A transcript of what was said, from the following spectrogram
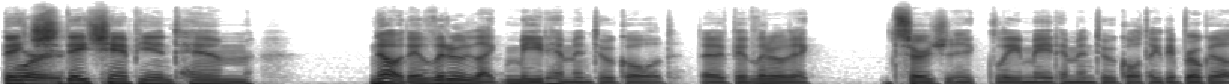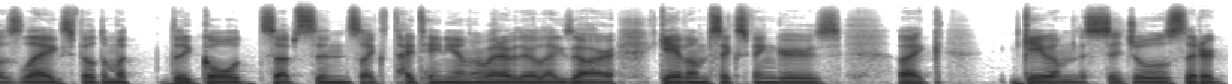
They ch- they championed him. No, they literally like made him into a gold. They, they literally like surgically made him into a gold. Like they broke out his legs, filled him with the gold substance, like titanium or whatever their legs are. Gave him six fingers, like gave him the sigils that are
